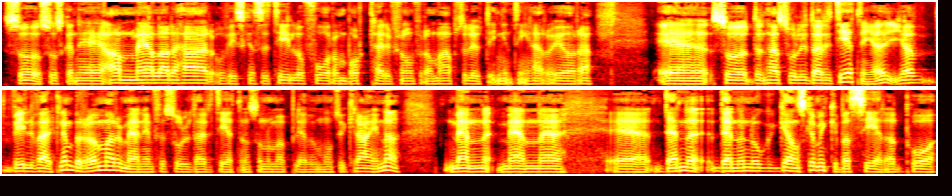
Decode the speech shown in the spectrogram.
så, så ska ni anmäla det här och vi ska se till att få dem bort härifrån för de har absolut ingenting här att göra. Eh, så den här solidariteten, jag, jag, vill verkligen berömma Rumänien för solidariteten som de upplever mot Ukraina. Men, men eh, eh, den, den är nog ganska mycket baserad på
